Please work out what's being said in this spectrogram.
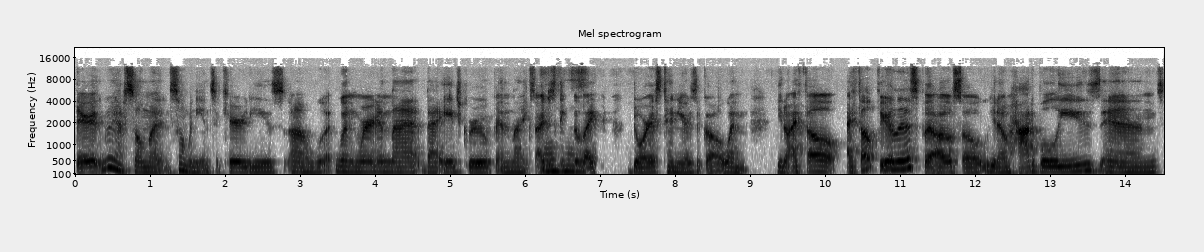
there we have so much so many insecurities uh, when we're in that that age group and like so i just mm-hmm. think of like doris 10 years ago when you know, I felt I felt fearless, but I also, you know, had bullies, and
